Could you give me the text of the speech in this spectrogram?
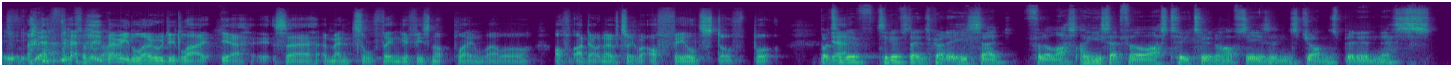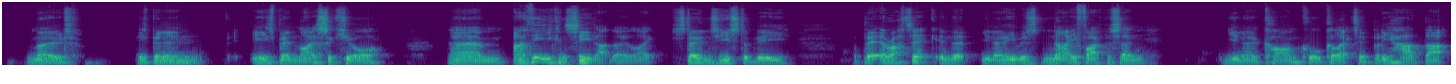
yeah. yeah like Very that. loaded, like yeah, it's a, a mental thing if he's not playing well or off. I don't know if talking about off-field stuff, but But Yeah. to give to give Stones credit, he said for the last I think he said for the last two two and a half seasons, John's been in this mode. He's been in he's been like secure. Um and I think you can see that though. Like Stones used to be a bit erratic in that, you know, he was ninety five percent, you know, calm, cool, collected, but he had that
